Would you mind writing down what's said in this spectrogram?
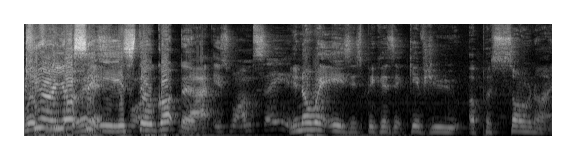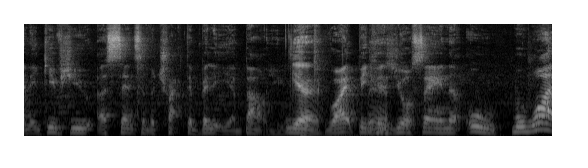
the with you, curiosity is still got there. That is what I'm saying. You know what it is? It's because it gives you a persona and it gives you a sense of attractability about you. Yeah, Right? Because you're saying that, oh, well, why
